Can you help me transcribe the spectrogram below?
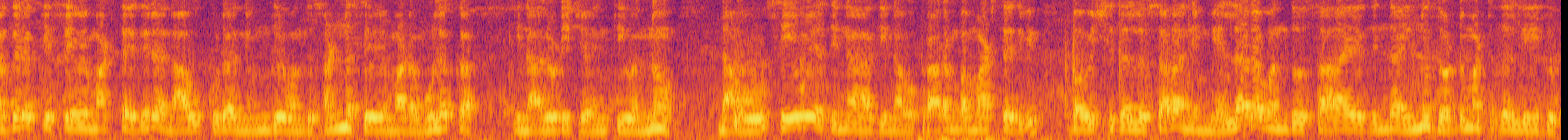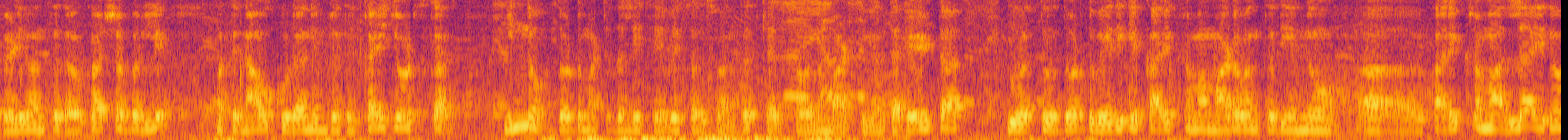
ನಗರಕ್ಕೆ ಸೇವೆ ಮಾಡ್ತಾ ಇದ್ದೀರಾ, ನಾವು ಕೂಡ ನಿಮಗೆ ಒಂದು ಸಣ್ಣ ಸೇವೆ ಮಾಡೋ ಮೂಲಕ ಈ ನಾಲ್ವಡಿ ಜಯಂತಿಯನ್ನು ನಾವು ಸೇವೆಯ ದಿನ ಆಗಿ ನಾವು ಪ್ರಾರಂಭ ಮಾಡ್ತಾ ಇದೀವಿ. ಭವಿಷ್ಯದಲ್ಲೂ ಸಹ ನಿಮ್ಮೆಲ್ಲರ ಒಂದು ಸಹಾಯದಿಂದ ಇನ್ನೂ ದೊಡ್ಡ ಮಟ್ಟದಲ್ಲಿ ಇದು ಬೆಳೆಯುವಂತದ ಅವಕಾಶ ಬರಲಿ. ಮತ್ತೆ ನಾವು ಕೂಡ ನಿಮ್ ಜೊತೆ ಕೈ ಜೋಡಿಸ್ಕ ಇನ್ನೂ ದೊಡ್ಡ ಮಟ್ಟದಲ್ಲಿ ಸೇವೆ ಸಲ್ಲಿಸುವಂತ ಕೆಲಸವನ್ನು ಮಾಡ್ತೀವಿ ಅಂತ ಹೇಳ್ತಾ ಇವತ್ತು ದೊಡ್ಡ ವೇದಿಕೆ ಕಾರ್ಯಕ್ರಮ ಮಾಡುವಂಥದ್ದು ಕಾರ್ಯಕ್ರಮ ಅಲ್ಲ ಇದು.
